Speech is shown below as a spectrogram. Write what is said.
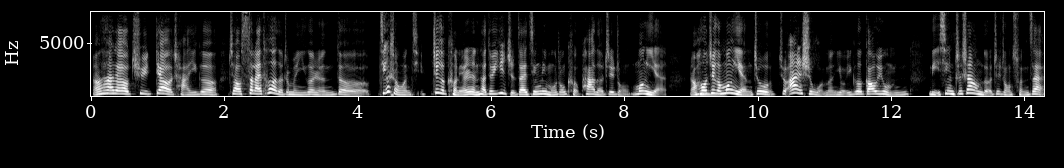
然后他要去调查一个叫斯莱特的这么一个人的精神问题。这个可怜人他就一直在经历某种可怕的这种梦魇。然后这个梦魇就就暗示我们有一个高于我们理性之上的这种存在。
